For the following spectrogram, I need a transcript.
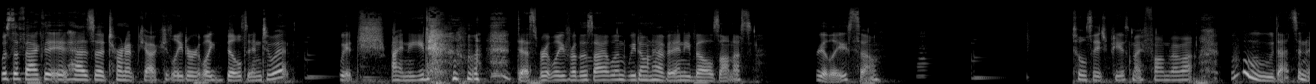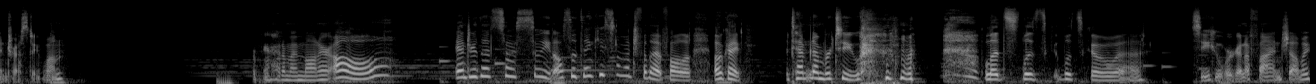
was the fact that it has a turnip calculator like built into it, which I need desperately for this island. We don't have any bells on us, really, so. Tools HP is my phone memo. Ooh, that's an interesting one your head on my monitor. Oh, Andrew, that's so sweet. Also, thank you so much for that follow. Okay, attempt number two. let's let's let's go uh, see who we're gonna find, shall we?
